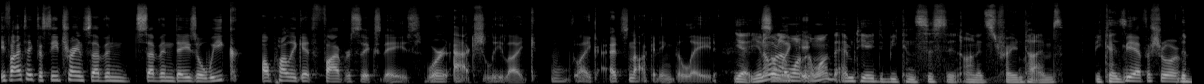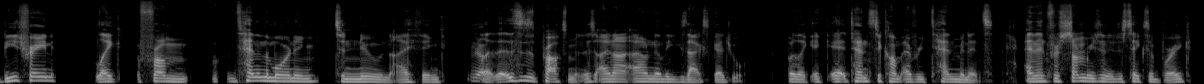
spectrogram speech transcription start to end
if I take the C train seven seven days a week, I'll probably get five or six days where it actually like like it's not getting delayed. Yeah, you know So, what I like, want? I want the MTA to be consistent on its train times because Yeah, for sure. the B train, like from ten in the morning to noon, I think. Yeah. like, this is approximate. This I not I don't know the exact schedule, but like it, it tends to come every ten minutes, and then for some reason it just takes a break,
